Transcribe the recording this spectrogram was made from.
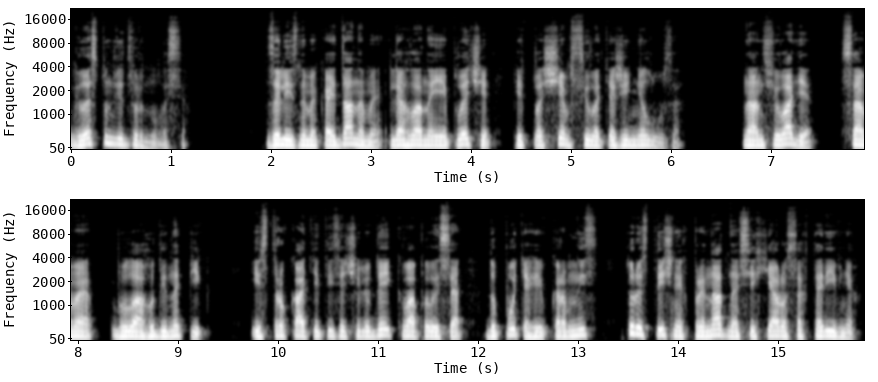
Глестон відвернулася. Залізними кайданами лягла на її плечі під плащем сила тяжіння луза. На анфіладі саме була година пік, і строкаті тисячі людей квапилися до потягів крамниць туристичних принад на всіх ярусах та рівнях,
